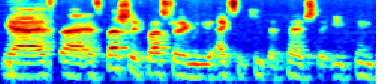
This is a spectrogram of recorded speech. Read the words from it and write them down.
Yeah, it's uh, especially frustrating when you execute the pitch that you think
